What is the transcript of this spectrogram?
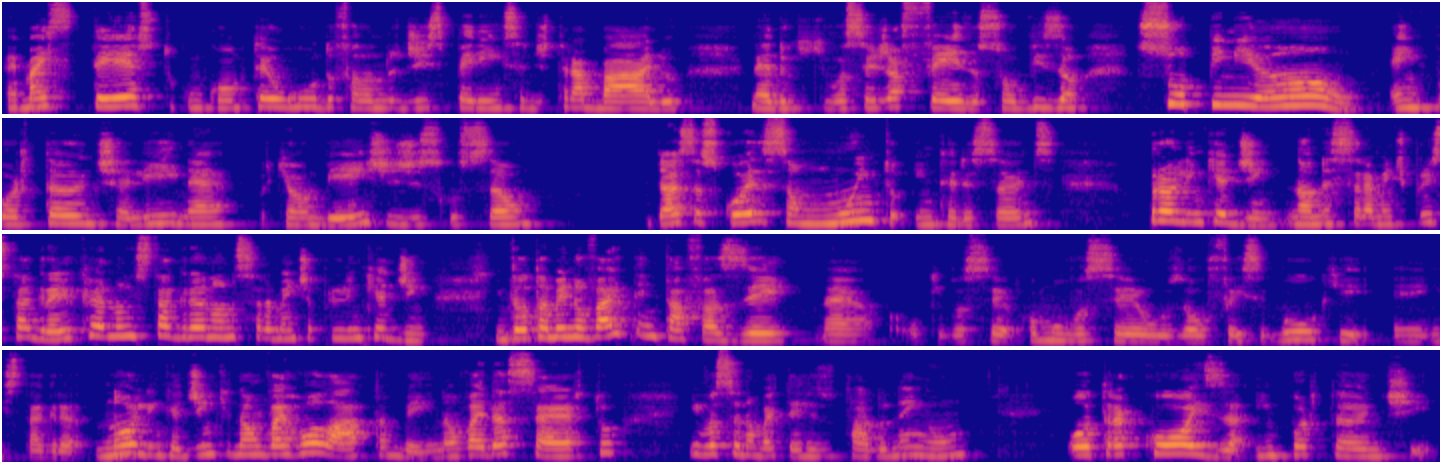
É mais texto com conteúdo, falando de experiência de trabalho, né? Do que você já fez, a sua visão. Sua opinião é importante ali, né? Porque é um ambiente de discussão. Então, essas coisas são muito interessantes para o LinkedIn, não necessariamente para o Instagram. E o que é no Instagram não necessariamente é para o LinkedIn. Então também não vai tentar fazer, né, o que você, como você usa o Facebook, eh, Instagram no LinkedIn, que não vai rolar também, não vai dar certo e você não vai ter resultado nenhum. Outra coisa importante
